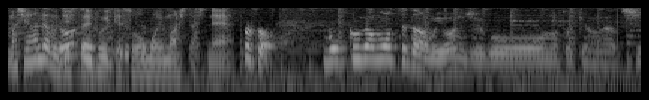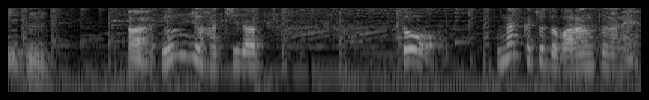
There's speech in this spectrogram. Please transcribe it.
まあ、市販でも実際吹いてそう思いましたしね。そうそう。僕が持ってたのも45の時のやつし、うん、はい。48だと、なんかちょっとバランスがね、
